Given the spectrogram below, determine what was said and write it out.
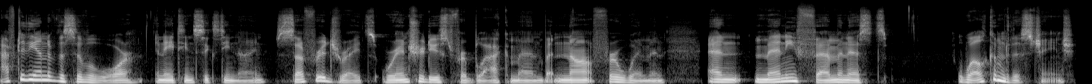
After the end of the Civil War in 1869, suffrage rights were introduced for black men but not for women, and many feminists welcomed this change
